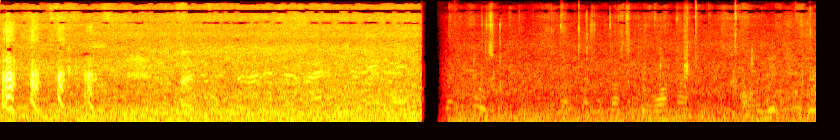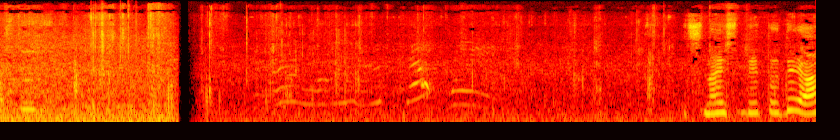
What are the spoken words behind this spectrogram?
It's nice dito di ah.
